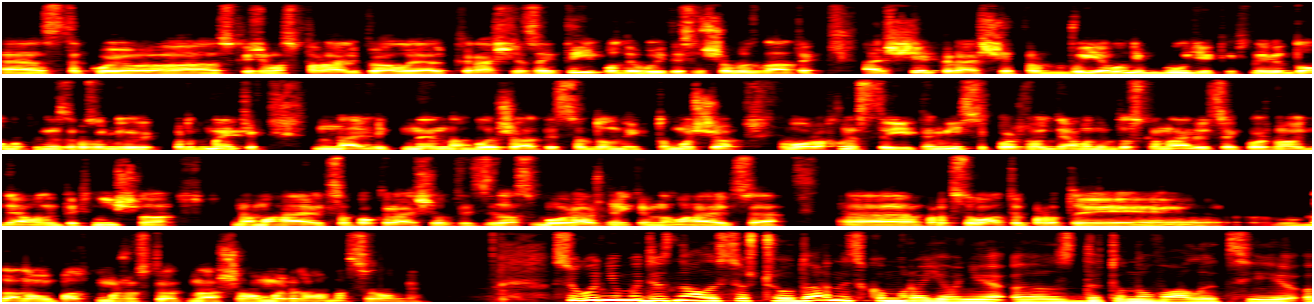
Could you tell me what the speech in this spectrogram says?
е, з такою, е, скажімо, спиралькою, але краще зайти і подивитися, щоб знати. А ще краще при виявленні будь-яких невідомих і незрозумілих предметів навіть не наближатися до них, тому що ворог не стоїть на місці. Кожного дня вони вдосконалюються, і кожного дня вони технічно намагаються покращувати ці засоби ураження, які намагаються е, працювати проти в даному випадку, можна сказати, нашого мирного населення. Сьогодні ми дізналися, що у Дарницькому районі е, здетонували ці е,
